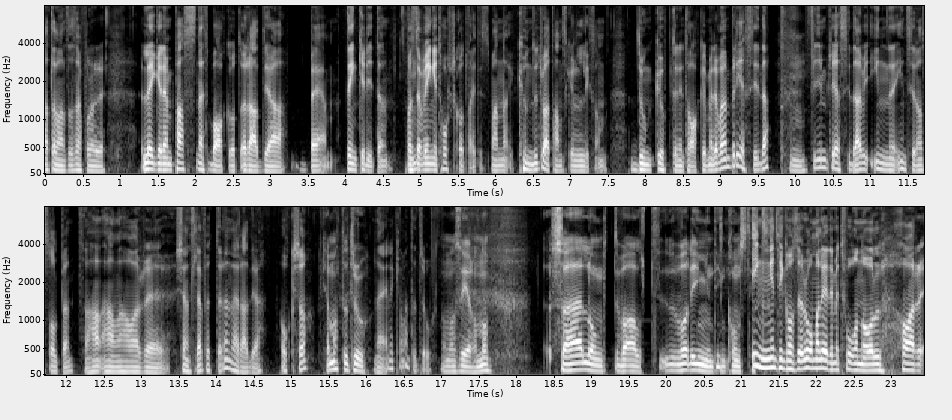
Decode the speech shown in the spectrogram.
Atalantas straffområde Lägger en pass snett bakåt och Radja, bam, dänker dit den. Fast Mm. det var inget hårt skott faktiskt, man kunde tro att han skulle liksom dunka upp den i taket Men det var en bredsida. Mm. Fin bredsida vid inne, insidan stolpen. Så han, han har eh, känsliga fötter den där Radja också. Kan man inte tro. Nej det kan man inte tro. När man ser honom så här långt var allt, var det ingenting konstigt? Ingenting konstigt, Roma leder med 2-0 Har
